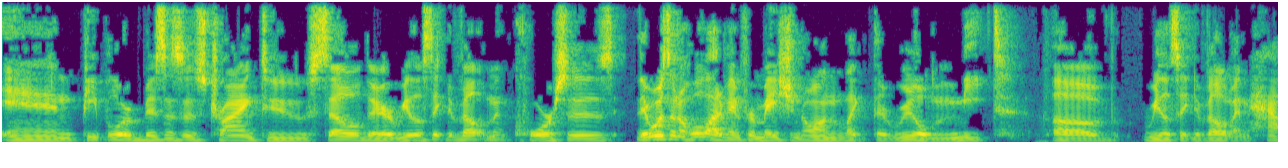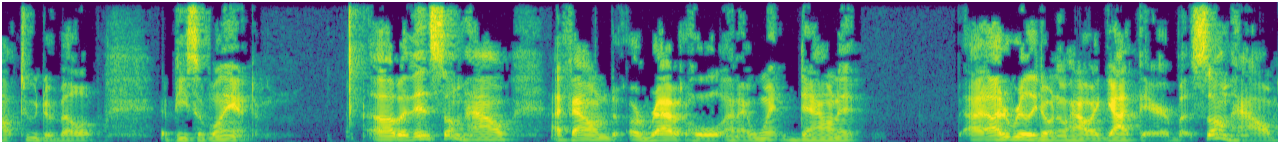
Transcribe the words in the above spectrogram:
and people or businesses trying to sell their real estate development courses. There wasn't a whole lot of information on like the real meat of real estate development and how to develop a piece of land. Uh, but then somehow I found a rabbit hole and I went down it. I, I really don't know how I got there, but somehow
